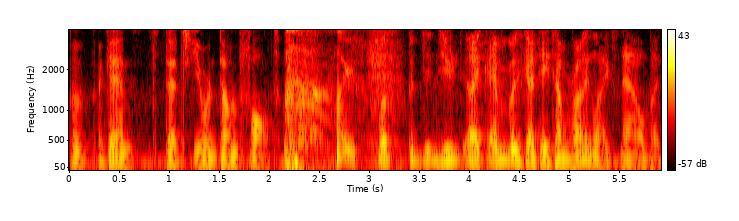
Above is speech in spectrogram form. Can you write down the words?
but again, that's your dumb fault. like, Well, but did you like everybody's got daytime running lights now, but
